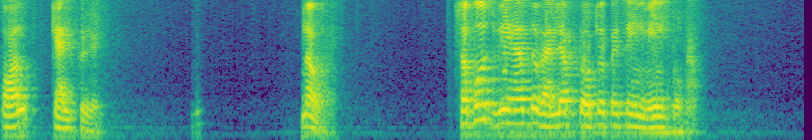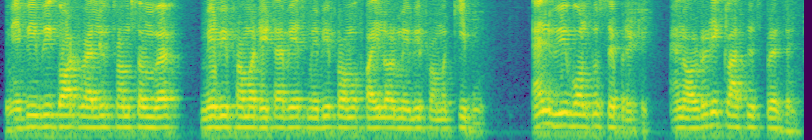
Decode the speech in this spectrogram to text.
call calculate. Now, suppose we have the value of total paise in main program. Maybe we got value from somewhere, maybe from a database, maybe from a file or maybe from a keyboard and we want to separate it and already class is present.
